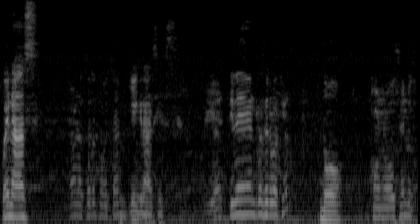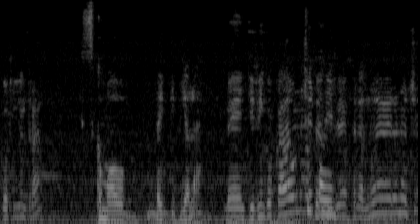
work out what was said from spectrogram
Buenas. Buenas tardes, ¿cómo están? Bien, gracias. ¿Tienen reservación? No, ¿Conocen los costos de entrada? es como 20 piola. 25 cada uno, Sí, servicio hasta las 9 de la noche.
